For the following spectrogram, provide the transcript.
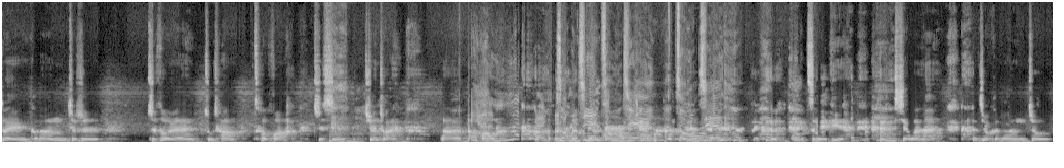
对，可能就是制作人、主唱、策划、执行、宣传，呃，打包、总监、总监、总监、自媒体、写文案，就可能就。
